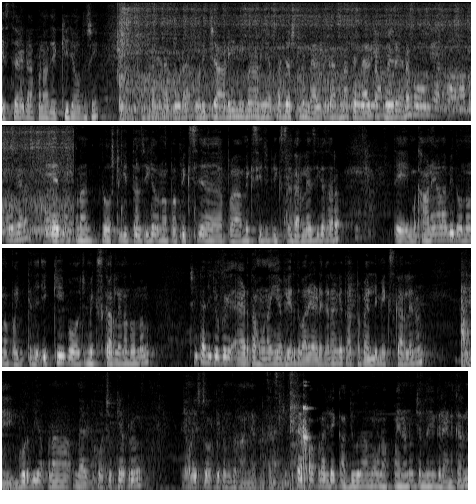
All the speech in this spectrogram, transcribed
ਇਸ ਸਾਈਡ ਆਪਣਾ ਦੇਖੀ ਜਾਓ ਤੁਸੀਂ। ਆਪਣਾ ਜਿਹੜਾ ਗੁੜ ਹੈ, ਉਹਦੀ ਚਾਣੀ ਨਹੀਂ ਬਣਾਣੀ ਆਪਾਂ ਜਸਟ ਉਹਨੂੰ ਮੈਲਟ ਕਰਨਾ ਤੇ ਮੈਲਟ ਹੋ ਰਿਹਾ ਨਾ। ਹੋ ਗਿਆ ਸਾਰਾ ਹੋ ਗਿਆ ਨਾ? ਇਹ ਆਪਣਾ ਰੋਸਟ ਕੀਤਾ ਸੀਗਾ, ਉਹਨੂੰ ਆਪਾਂ ਪਿਕਸ ਆਪਾਂ ਮਿਕਸੀ 'ਚ ਪਿਕਸ ਕਰ ਲਿਆ ਸੀਗਾ ਸਾਰਾ। ਤੇ ਮਖਾਣੇ ਵਾਲਾ ਵੀ ਦੋਨੋਂ ਨੂੰ ਆਪਾਂ ਇੱਕ ਜ- ਇੱਕ ਹੀ ਬੋਲ 'ਚ ਮਿਕਸ ਕਰ ਲੈਣਾ ਦੋਨਾਂ ਨੂੰ। ਠੀਕ ਹੈ ਜੀ, ਕਿਉਂਕਿ ਐਡ ਤਾਂ ਹੋਣਾ ਹੀ ਹੈ ਫਿਰ ਦੁਬਾਰਾ ਐਡ ਕਰਾਂਗੇ ਤਾਂ ਆਪਾਂ ਪਹਿਲੇ ਮਿਕਸ ਕਰ ਲੈਣਾ। ਤੇ ਗੁੜ ਵੀ ਆਪਣਾ ਮੈਲਟ ਹੋ ਚੁੱਕਿਆ ਪਰ ਤੇ ਹੁਣ ਇਸ ਤੋਂ ਅੱਗੇ ਤੁਹਾਨੂੰ ਦਿਖਾਉਂਦੇ ਆ ਪ੍ਰੋਸੈਸ ਤੇ ਆਪਾਂ ਆਪਣਾ ਜਿਹੜੇ ਕਾਜੂ ਬਦਾਮ ਹੁਣ ਆਪਾਂ ਇਹਨਾਂ ਨੂੰ ਚੱਲੇ ਗ੍ਰਾਈਂਡ ਕਰਨ।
